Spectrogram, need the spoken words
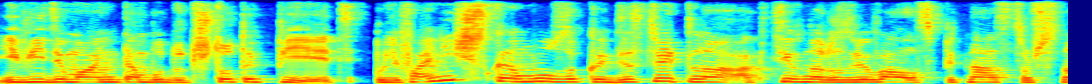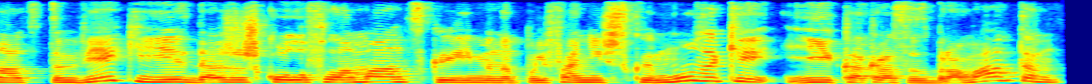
и, видимо, они там будут что-то петь. Полифоническая музыка действительно активно развивалась в 15-16 веке. Есть даже школа фламандской именно полифонической музыки, и как раз из Браманта,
